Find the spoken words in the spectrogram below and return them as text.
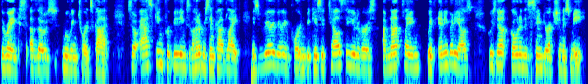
the ranks of those moving towards God. So asking for beings of 100% God light is very, very important because it tells the universe, I'm not playing with anybody else who's not going in the same direction as me.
